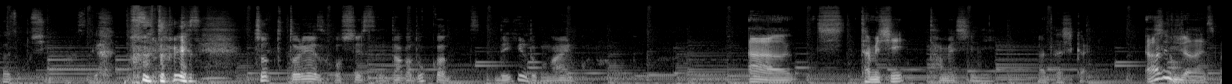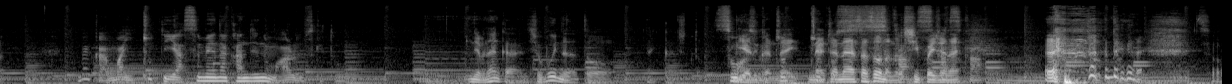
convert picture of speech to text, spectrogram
とりあえず欲しいな。とりあえずちょっととりあえず欲しいっすね。なんかどっかできるとこないのかああ試し？な試しに。あ確かに。あるんじゃないですか？なんかまあちょっと安めな感じのもあるんですけど。でもなんかしょぼいのだとなんかちょっとそうリアル感ないなんかなさそうなのが心配じゃない？スカスカうんちょっとねそう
